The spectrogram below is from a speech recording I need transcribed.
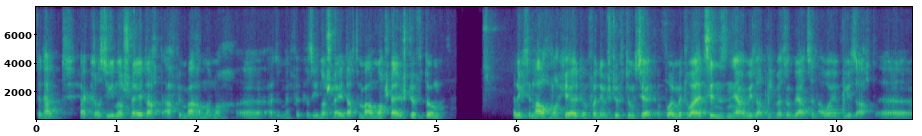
Dann hat Herr Krasiner schnell gedacht, ach, wir machen mal noch, äh, also Manfred Krasiner schnell gedacht, wir machen noch schnell eine Stiftung. Da liegt dann auch noch Geld und von dem Stiftungsgeld, obwohl mittlerweile Zinsen ja, wie gesagt, nicht mehr so wert sind, aber wie gesagt, äh,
